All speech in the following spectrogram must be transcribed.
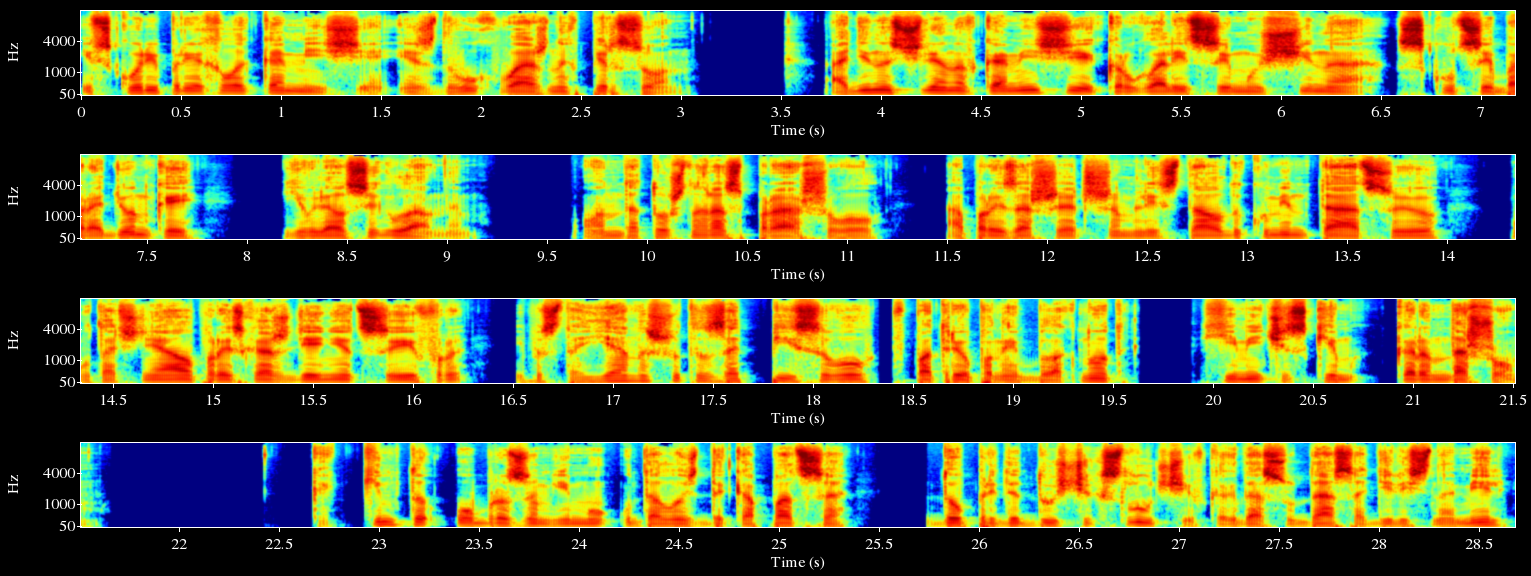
И вскоре приехала комиссия из двух важных персон. Один из членов комиссии, круглолицый мужчина с куцей бороденкой, являлся главным. Он дотошно расспрашивал, о произошедшем, листал документацию, уточнял происхождение цифр и постоянно что-то записывал в потрепанный блокнот химическим карандашом. Каким-то образом ему удалось докопаться до предыдущих случаев, когда суда садились на мель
